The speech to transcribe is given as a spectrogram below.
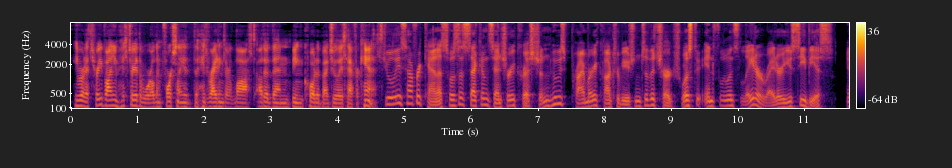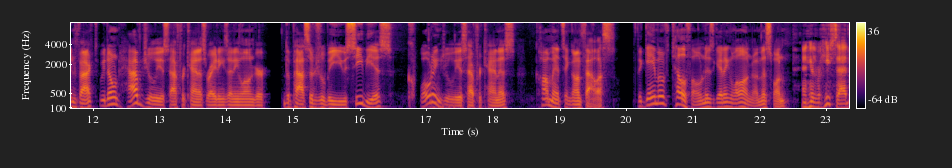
he wrote a three-volume history of the world. Unfortunately, the, his writings are lost, other than being quoted by Julius Africanus. Julius Africanus was a second-century Christian whose primary contribution to the church was to influence later writer Eusebius. In fact, we don't have Julius Africanus writings any longer. The passage will be Eusebius quoting Julius Africanus, commenting on Thallus. The game of telephone is getting long on this one. And here's what he said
